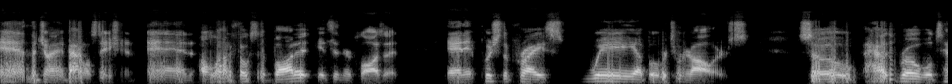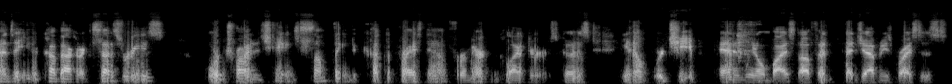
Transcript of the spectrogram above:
and the giant battle station. And a lot of folks that bought it, it's in their closet, and it pushed the price way up over two hundred dollars. So Hasbro will tend to either cut back on accessories or try to change something to cut the price down for American collectors because, you know, we're cheap and we don't buy stuff at, at Japanese prices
